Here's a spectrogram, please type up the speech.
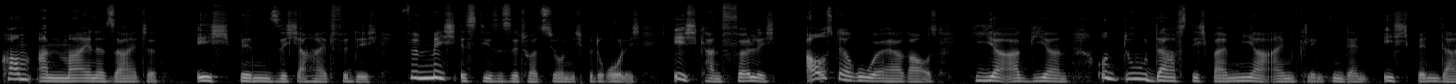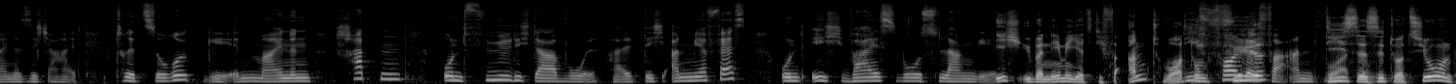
Komm an meine Seite. Ich bin Sicherheit für dich. Für mich ist diese Situation nicht bedrohlich. Ich kann völlig aus der Ruhe heraus hier agieren und du darfst dich bei mir einklinken, denn ich bin deine Sicherheit. Tritt zurück, geh in meinen Schatten und fühl dich da wohl. Halt dich an mir fest und ich weiß, wo es lang geht. Ich übernehme jetzt die Verantwortung Die volle für Verantwortung. diese Situation,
